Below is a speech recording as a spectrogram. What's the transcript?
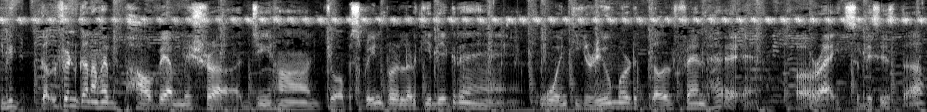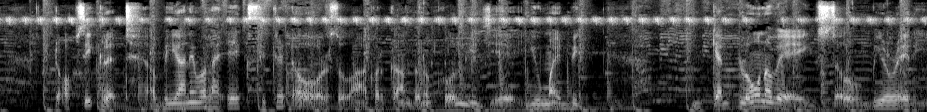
इनकी गर्लफ्रेंड का नाम है भाव्या मिश्रा। जी हाँ जो आप स्क्रीन पर लड़की देख रहे हैं, वो इनकी रूमर्ड गर्लफ्रेंड है। Alright so this is the top secret अभी आने वाला है एक सीक्रेट और सो आँख और कान दोनों खोल लीजिए। You might be get blown away so be ready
